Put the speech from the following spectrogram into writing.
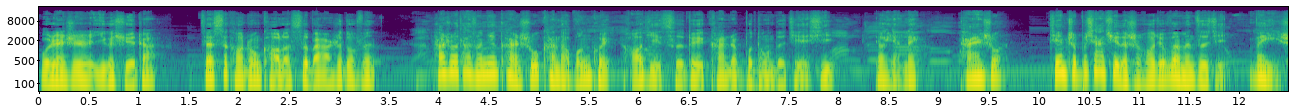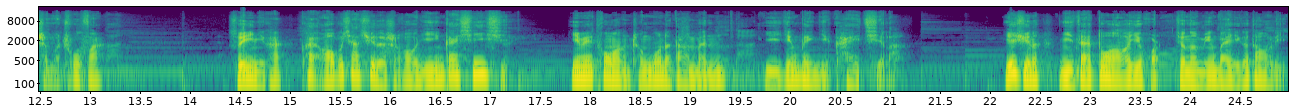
我认识一个学渣，在思考中考了四百二十多分。他说他曾经看书看到崩溃，好几次对看着不懂的解析掉眼泪。他还说，坚持不下去的时候就问问自己为什么出发。所以你看，快熬不下去的时候，你应该欣喜，因为通往成功的大门已经为你开启了。也许呢，你再多熬一会儿，就能明白一个道理：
